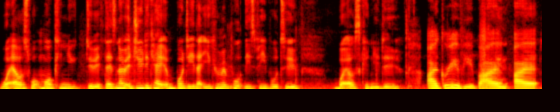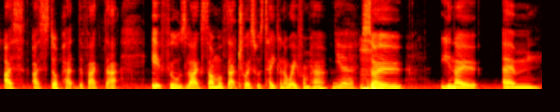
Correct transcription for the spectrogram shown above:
what else, what more can you do? If there's no adjudicating body that you can report these people to, what else can you do? I agree with you, but I I I, I stop at the fact that it feels like some of that choice was taken away from her. yeah. So, you know, um,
